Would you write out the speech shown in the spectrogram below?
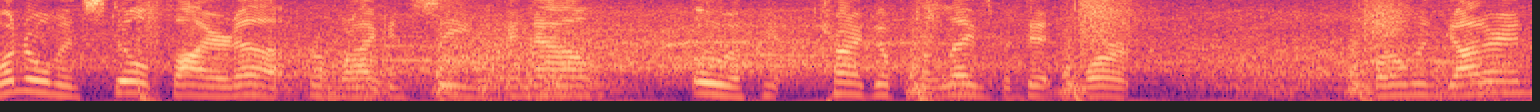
Wonder Woman still fired up from what I can see, and now, oh, trying to go for the legs, but didn't work. Wonder Woman got her in.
